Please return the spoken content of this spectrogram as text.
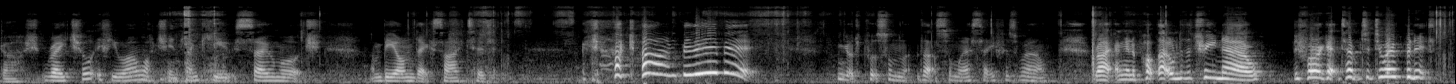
gosh. Rachel, if you are watching, thank you so much. I'm beyond excited. I can't believe it. I've got to put some that somewhere safe as well. Right, I'm going to pop that under the tree now before I get tempted to open it.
